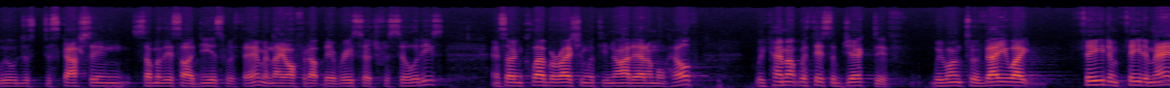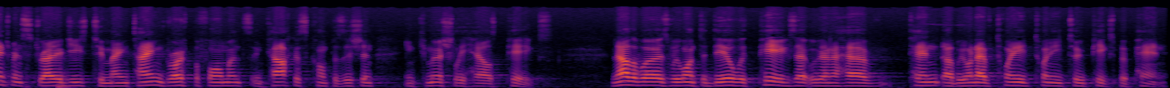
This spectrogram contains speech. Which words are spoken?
We were just discussing some of these ideas with them, and they offered up their research facilities. And so, in collaboration with United Animal Health, we came up with this objective. We want to evaluate feed and feeder management strategies to maintain growth performance and carcass composition in commercially housed pigs. In other words, we want to deal with pigs that we're going to have 10, uh, we want to have 20, 22 pigs per pen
